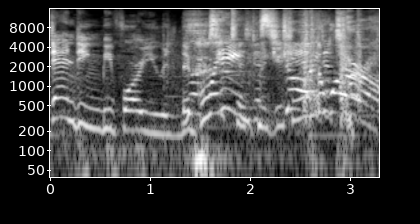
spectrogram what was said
Standing before you is the greatest magician in the world!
